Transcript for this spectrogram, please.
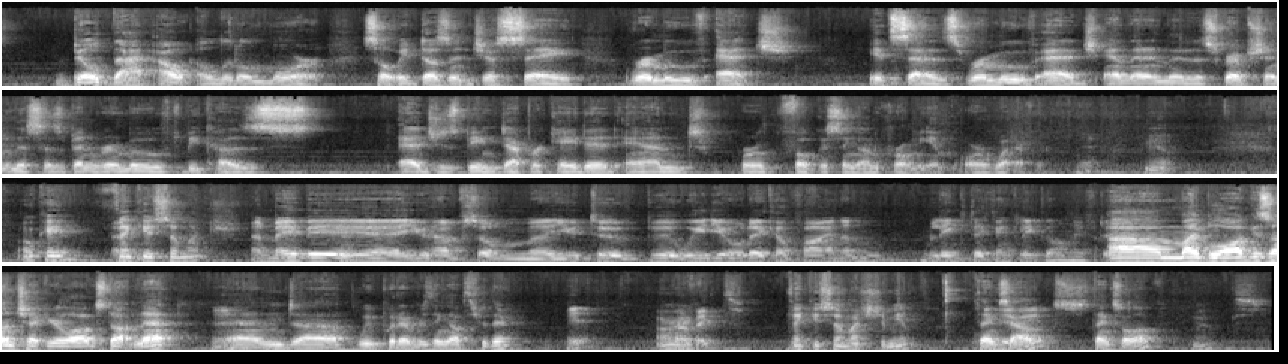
build that out a little more so it doesn't just say remove edge. It says remove edge, and then in the description, this has been removed because edge is being deprecated and we're focusing on Chromium or whatever. Yeah. Okay. Thank you so much. And maybe uh, you have some uh, YouTube uh, video they can find and link they can click on if they. Um, my blog is on checkyourlogs.net, Yeah. and uh, we put everything up through there. Yeah. All right. Perfect. Thank you so much, Jamil. Thanks, Yeah. Alex. Thanks a lot.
